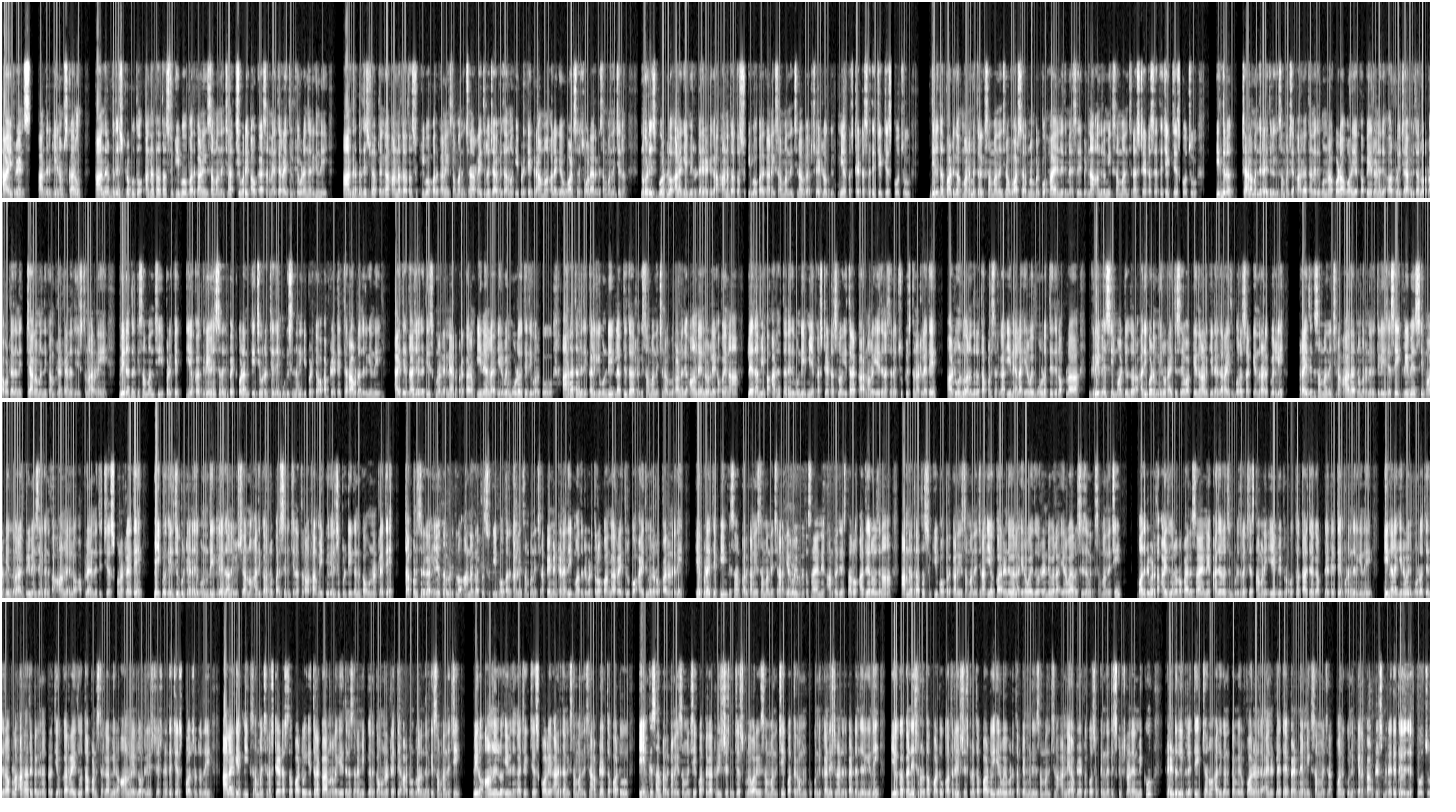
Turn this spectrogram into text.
Hi friends అందరికీ నమస్కారం. ఆంధ్రప్రదేశ్ ప్రభుత్వం అన్నదాత సుఖీభవ పథకానికి సంబంధించిన చివరి అవకాశాన్ని అయితే రైతులకు ఇవ్వడం జరిగింది. ఆంధ్రప్రదేశ్ వ్యాప్తంగా అన్నదాత సుఖీభవ పథకానికి సంబంధించిన రైతుల జాబితాను ఇప్పటికే గ్రామ అలాగే వార్డు సచివాలయాలకు సంబంధించిన నోటీస్ బోర్డులో అలాగే మీరు డైరెక్ట్గా అన్నదాత సుఖీభవ పథకానికి సంబంధించిన వెబ్సైట్లో మీ యొక్క స్టేటస్ అయితే చెక్ చేసుకోవచ్చు. దీనితో పాటుగా మన మిత్రులకు సంబంధించిన వాట్సాప్ నంబర్కు హాయ్ అనేది మెసేజ్ పెట్టినా అందులో మీకు సంబంధించిన స్టేటస్ అయితే చెక్ చేసుకోవచ్చు. ఇందులో చాలా మంది రైతులకు సంబంధించిన అర్హత అనేది ఉన్నా కూడా వారి యొక్క పేర్లు అనేది అర్హుల జాబితాలో రావట్లేదని చాలా మంది కంప్లైంట్ అనేది ఇస్తున్నారని వీరందరికీ సంబంధించి ఇప్పటికే ఈ యొక్క గ్రీవెన్స్ అనేది పెట్టుకోవడానికి చివరి తేదీ ముగిసిందని ఇప్పటికే ఒక అప్డేట్ అయితే రావడం జరిగింది. అయితే తాజాగా తీసుకున్న నిర్ణయాల ప్రకారం ఈ నెల ఇరవై మూడో తేదీ వరకు అర్హత అనేది కలిగి ఉండి లబ్ధిదారులకు సంబంధించిన వివరాలు అనేది ఆన్లైన్లో లేకపోయినా లేదా మీకు అర్హత అనేది ఉండి మీ యొక్క స్టేటస్లో ఇతర కారణాలు ఏదైనా సరే చూపిస్తున్నట్లయితే అటువంటి వారందరూ తప్పనిసరిగా ఈ నెల ఇరవై మూడో తేదీ లోపల గ్రీవెన్సీ మాడ్యూల్ ద్వారా అది కూడా మీరు రైతు సేవా కేంద్రాలకి లేదా రైతు భరోసా కేంద్రాలకు వెళ్ళి రైతుకు సంబంధించిన ఆధార్ నెంబర్ అనేది తెలియజేసి గ్రీవెన్సీ మాడ్యూల్ ద్వారా గ్రీవెన్సీ కనుక ఆన్లైన్లో అప్లై అనేది చేసుకున్నట్లయితే మీకు ఎలిజిబిలిటీ అనేది ఉంది లేదా అనే విషయాలను అధికారులు పరిశీలించిన తర్వాత మీకు ఎలిజిబిలిటీ కనుక ఉన్నట్లయితే తప్పనిసరిగా ఈ యొక్క విడుదల అన్నదాత సుఖీభో పథకానికి సంబంధించిన పేమెంట్ అనేది మొదటి విడతలో భాగంగా రైతులకు ఐదు వేల రూపాయలు అనేది ఎప్పుడైతే పీఎం కిసాన్ పథకానికి సంబంధించిన ఇరవై విడత సాయాన్ని అందజేస్తారో అదే రోజున అన్నదాత సుఖీభో పథకానికి సంబంధించిన ఈ యొక్క రెండు వేల ఇరవై ఐదు రెండు వేల ఇరవై ఆరు సీజన్కి సంబంధించి మొదటి విడత ఐదు వేల రూపాయల సాయాన్ని అదే రోజున విడుదల చేస్తామని ఏపీ ప్రభుత్వం తాజాగా అప్డేట్ అయితే ఇవ్వడం జరిగింది. ఈ నెల ఇరవై మూడో తేదీ లోపల అర్హత కలిగిన ప్రతి ఒక్క రైతు తప్పనిసరిగా మీరు ఆన్లైన్లో రిజిస్ట్రేషన్ అయితే చేసుకోవాల్సి ఉంటుంది. అలాగే మీకు సంబంధించిన స్టేటస్తో పాటు ఇతర కారణాలు ఏదైనా సరే మీకు కనుక ఉన్నట్లయితే అటువంటి వారందరికీ సంబంధించి మీరు ఆన్లైన్లో ఏ విధంగా చెక్ చేసుకోవాలి అనే దానికి సంబంధించిన అప్డేట్తో పాటు పీఎం కిసాన్ పథకానికి సంబంధించి కొత్తగా రిజిస్ట్రేషన్ చేసుకున్న వారికి సంబంధించి కొత్తగా మనకు కొన్ని కండిషన్లు అనేది పెట్టడం జరిగింది. ఈ యొక్క కండిషన్లతో పాటు కొత్త రిజిస్ట్రేషన్లతో పాటు ఇరవై విడత పేమెంట్కి సంబంధించిన అన్ని అప్డేట్ల కోసం కింద డిస్క్రిప్షన్లో నేను మీకు రెండు లింకులు అయితే ఇచ్చాను. అది కనుక మీరు ఫాలో అనేది అయినట్లయితే వెంటనే మీకు సంబంధించిన మరికొన్ని కీలక అప్డేట్స్ మీరు అయితే తెలియజేసుకోవచ్చు.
